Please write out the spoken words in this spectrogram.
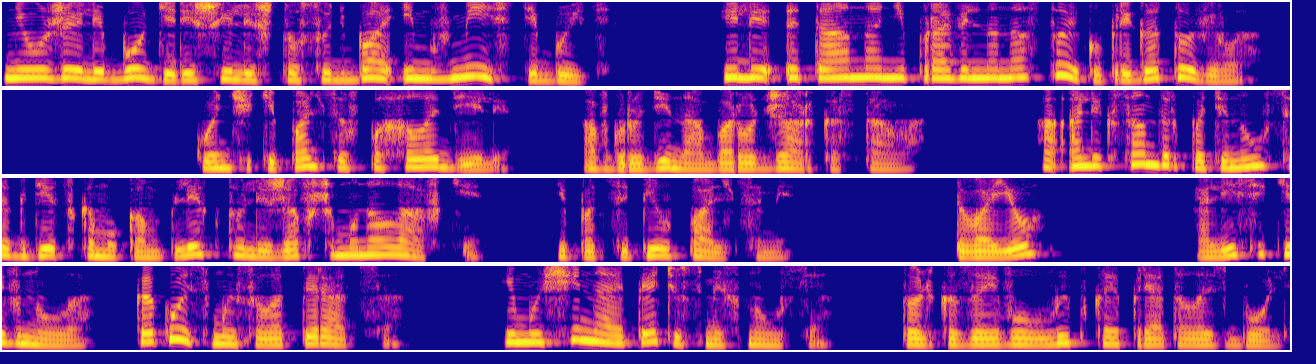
Неужели боги решили, что судьба им вместе быть? Или это она неправильно настойку приготовила? Кончики пальцев похолодели, а в груди, наоборот, жарко стало. А Александр потянулся к детскому комплекту, лежавшему на лавке, и подцепил пальцами. «Твое?» Алиса кивнула. Какой смысл отпираться? И мужчина опять усмехнулся. Только за его улыбкой пряталась боль.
